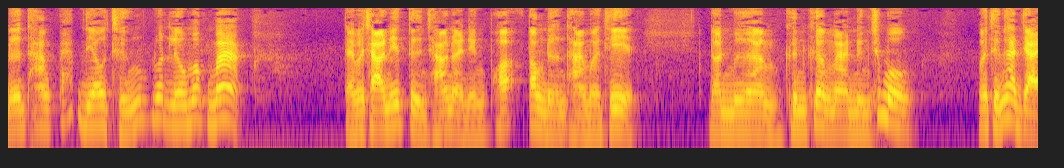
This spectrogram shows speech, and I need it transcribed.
เดินทางแป๊บเดียวถึงรวดเร็วมากๆ แต่เมื่อเช้านี้ตื่นเช้าหน่อยหนึ่งเพราะต้องเดินทางมาที่ดอนเมืองขึ้นเครื่องมาหนึ่งชั่วโมง มาถึงหาดใหญ่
